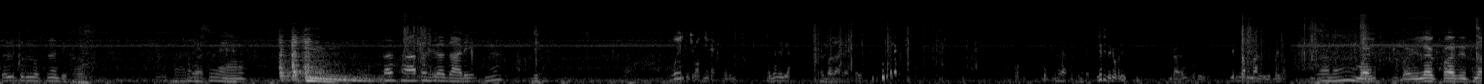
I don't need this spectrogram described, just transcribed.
चलो तुम अपना दिखाओ। इसमें है। बस हाँ? तो गाड़ी महिला के पास इतना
